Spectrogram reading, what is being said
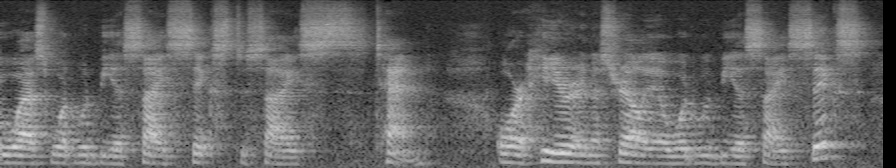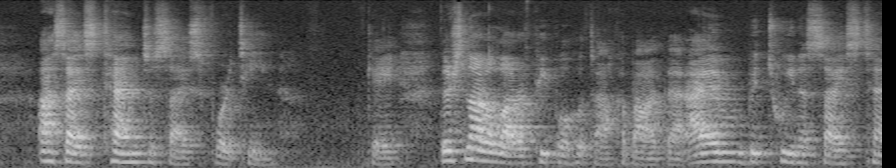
US, what would be a size 6 to size 10. Or here in Australia, what would be a size 6, a size 10 to size 14. Okay, there's not a lot of people who talk about that. I am between a size 10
